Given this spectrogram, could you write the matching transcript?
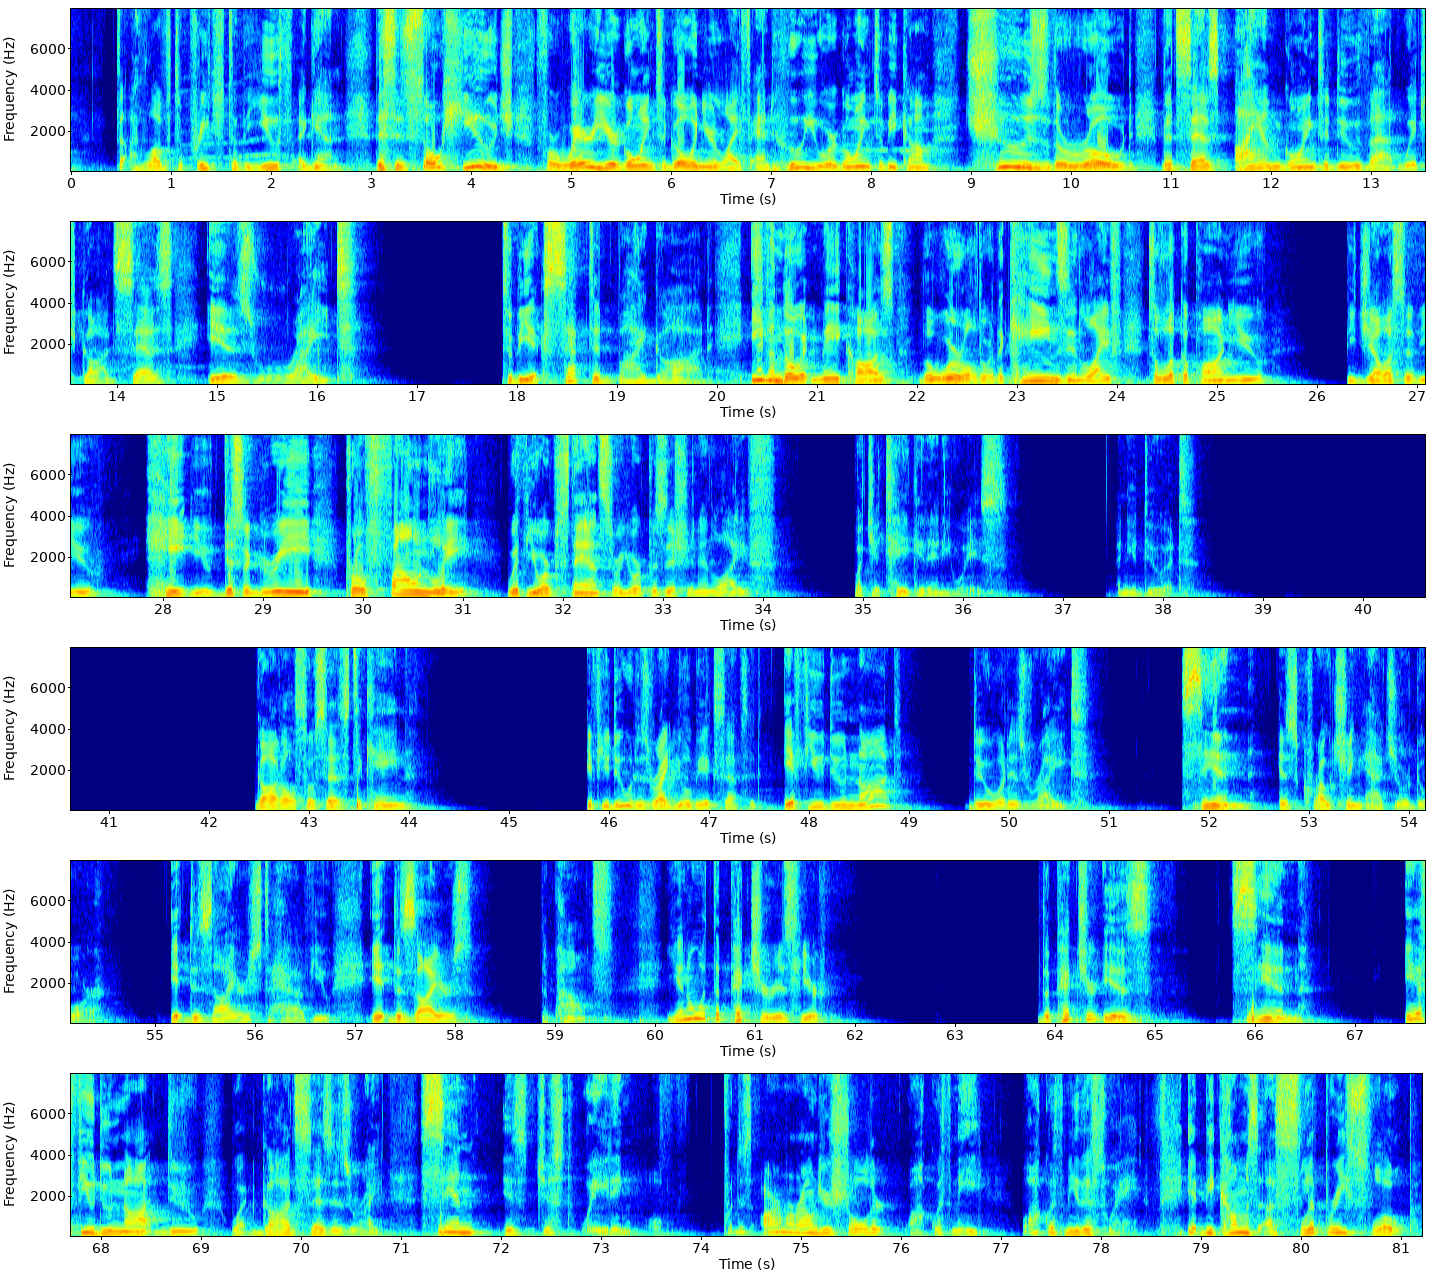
I love to preach to the youth again. This is so huge for where you're going to go in your life and who you are going to become. Choose the road that says, I am going to do that which God says is right. To be accepted by God, even though it may cause the world or the Cains in life to look upon you, be jealous of you, hate you, disagree profoundly with your stance or your position in life, but you take it anyways and you do it. God also says to Cain, If you do what is right, you will be accepted. If you do not do what is right, sin is crouching at your door. It desires to have you, it desires to pounce. You know what the picture is here? The picture is sin. If you do not do what God says is right, sin is just waiting. Oh, put his arm around your shoulder. Walk with me. Walk with me this way. It becomes a slippery slope.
